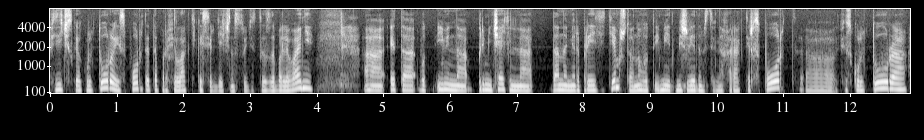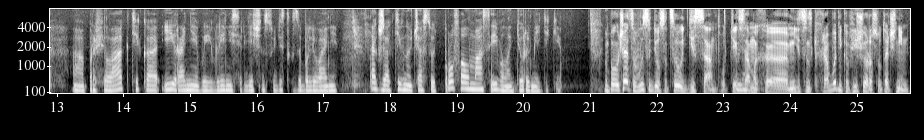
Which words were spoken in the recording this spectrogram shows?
физическая культура и спорт – это профилактика сердечно-сосудистых заболеваний. Это вот именно примечательно данное мероприятие тем, что оно вот имеет межведомственный характер спорт, э, физкультура, э, профилактика и раннее выявление сердечно-сосудистых заболеваний. Также активно участвуют профалмаз и волонтеры-медики. Ну, получается, высадился целый десант вот тех да. самых э, медицинских работников, еще раз уточним,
